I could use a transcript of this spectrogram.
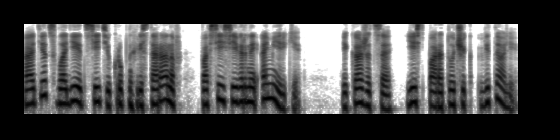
а отец владеет сетью крупных ресторанов по всей Северной Америке. И, кажется, есть пара точек в Италии.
